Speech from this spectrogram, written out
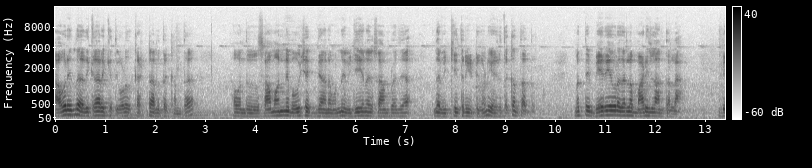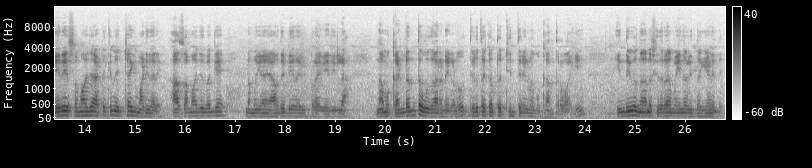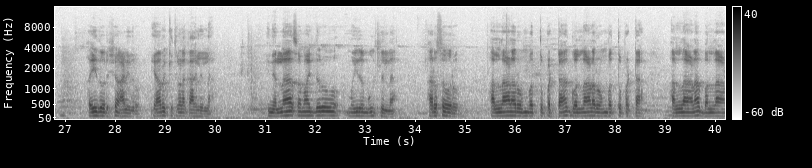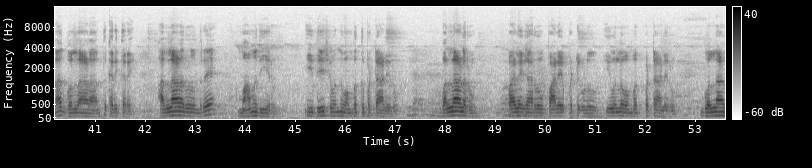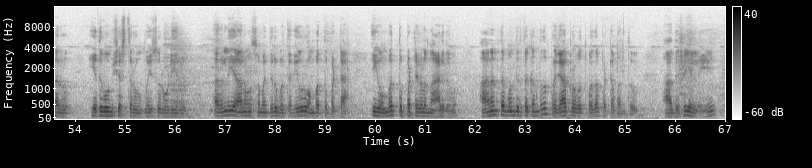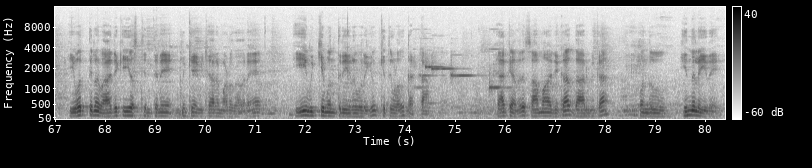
ಅವರಿಂದ ಅಧಿಕಾರ ಕೆತ್ತಿಕೊಳ್ಳೋದು ಕಷ್ಟ ಅನ್ನತಕ್ಕಂಥ ಒಂದು ಸಾಮಾನ್ಯ ಭವಿಷ್ಯ ಜ್ಞಾನವನ್ನು ವಿಜಯನಗರ ಸಾಮ್ರಾಜ್ಯದ ವಿಚಿಂತನೆ ಇಟ್ಟುಕೊಂಡು ಹೇಳಿರ್ತಕ್ಕಂಥದ್ದು. ಮತ್ತು ಬೇರೆಯವರು ಅದೆಲ್ಲ ಮಾಡಿಲ್ಲ ಅಂತಲ್ಲ, ಬೇರೆ ಸಮಾಜ ಅಷ್ಟಕ್ಕಿಂತ ಹೆಚ್ಚಾಗಿ ಮಾಡಿದ್ದಾರೆ. ಆ ಸಮಾಜದ ಬಗ್ಗೆ ನಮಗೆ ಯಾವುದೇ ಬೇರೆ ಅಭಿಪ್ರಾಯವೇನಿಲ್ಲ ನಾವು ಕಂಡಂಥ ಉದಾಹರಣೆಗಳು, ತಿಳಿತಕ್ಕಂಥ ಚಿಂತನೆಗಳ ಮುಖಾಂತರವಾಗಿ ಹಿಂದೆಯೂ ನಾನು ಸಿದ್ದರಾಮಯ್ಯನವರಿದ್ದಾಗ ಹೇಳಿದ್ದೆ. ಐದು ವರ್ಷ ಆಳಿದರು. ಯಾರೂ ಕಿತ್ಕೊಳ್ಳೋಕ್ಕಾಗಲಿಲ್ಲ ಇನ್ನೆಲ್ಲ ಸಮಾಜದರು ಮುಗಿದು ಮುಗಿಸ್ಲಿಲ್ಲ. ಅರಸವರು, ಅಲ್ಲಾಳರು ಒಂಬತ್ತು ಪಟ್ಟ, ಗೊಲ್ಲಾಳರು ಒಂಬತ್ತು ಪಟ್ಟ, ಅಲ್ಲಾಳ, ಬಲ್ಲಾಳ, ಗೊಲ್ಲಾಳ ಅಂತ ಕರೀತಾರೆ. ಅಲ್ಲಾಳರು ಅಂದರೆ ಮಹಮದೀಯರು. ಈ ದೇಶವನ್ನು ಒಂಬತ್ತು ಪಟ್ಟ ಆಳಿದರು. ಬಲ್ಲಾಳರು, ಪಾಳೆಗಾರರು, ಪಾಳೆಪಟ್ಟುಗಳು, ಇವೆಲ್ಲ ಒಂಬತ್ತು ಪಟ್ಟ ಆಳಿರು ಗೊಲ್ಲಾಳರು, ಯದುವಂಶಸ್ಥರು, ಮೈಸೂರು ಒಡೆಯರು. ಅದರಲ್ಲಿ ಆಲಮ ಸಮಧ್ಯರು ಬರ್ತಾರೆ. ಇವರು ಒಂಬತ್ತು ಪಟ್ಟ. ಈಗ ಒಂಬತ್ತು ಪಟ್ಟಗಳನ್ನು ಆಳಿದವು. ಆನಂತ ಬಂದಿರತಕ್ಕಂಥದ್ದು ಪ್ರಜಾಪ್ರಭುತ್ವದ ಪಟ್ಟ ಬಂತು. ಆ ದಶೆಯಲ್ಲಿ ಇವತ್ತಿನ ರಾಜಕೀಯ ಚಿಂತನೆ ಬಗ್ಗೆ ವಿಚಾರ ಮಾಡೋದಾದರೆ ಈ ಮುಖ್ಯಮಂತ್ರಿ ಇರೋವರೆಗೂ ಕಿತ್ತುಕೊಳ್ಳೋದು ಕಷ್ಟ. ಯಾಕೆ ಅಂದರೆ ಸಾಮಾಜಿಕ, ಧಾರ್ಮಿಕ ಒಂದು ಹಿನ್ನೆಲೆ ಇದೆ.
